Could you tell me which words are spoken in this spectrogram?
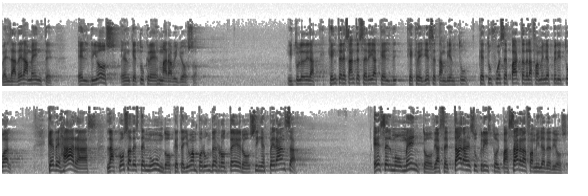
verdaderamente el Dios en que tú crees maravilloso. Y tú le dirás, qué interesante sería que, que creyese también tú, que tú fuese parte de la familia espiritual, que dejaras las cosas de este mundo que te llevan por un derrotero sin esperanza. Es el momento de aceptar a Jesucristo y pasar a la familia de Dios,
